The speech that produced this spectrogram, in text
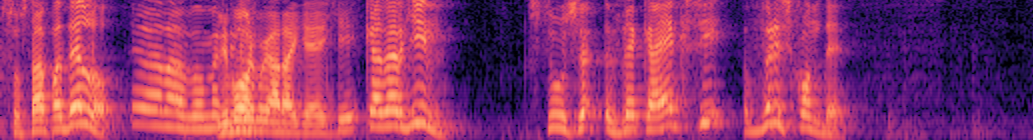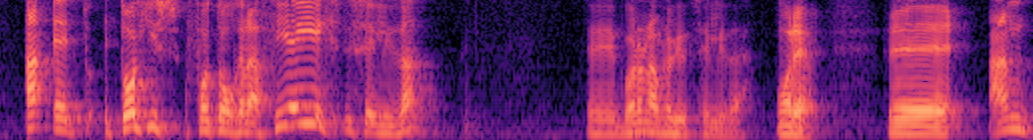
Σωστά, Παντέλο; Για να δούμε Λοιπόν. τι ζευγαράκια έχει. Καταρχήν, στους 16 βρίσκονται. Α, ε, το, το έχεις φωτογραφία ή έχεις τη σελίδα; Ε, μπορώ να βρω και τη σελίδα. Ωραία. Ε, αν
